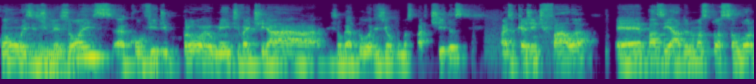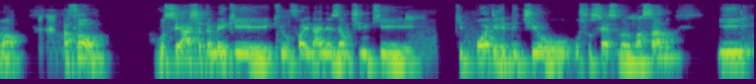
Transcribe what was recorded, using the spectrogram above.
Vão existir uhum. lesões, a Covid provavelmente vai tirar jogadores de algumas partidas, mas o que a gente fala é baseado numa situação normal. Rafão, você acha também que, que o 49ers é um time que, que pode repetir o, o sucesso do ano passado? E,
